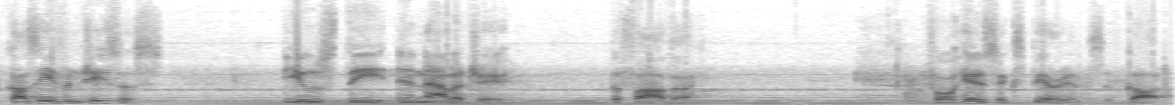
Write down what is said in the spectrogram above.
Because even Jesus used the analogy, the father, for his experience of God.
